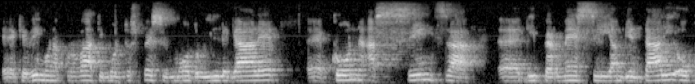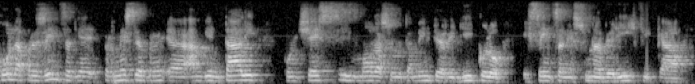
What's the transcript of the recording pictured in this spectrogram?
eh, che vengono approvati molto spesso in modo illegale, eh, con assenza eh, di permessi ambientali o con la presenza di permessi eh, ambientali concessi in modo assolutamente ridicolo e senza nessuna verifica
